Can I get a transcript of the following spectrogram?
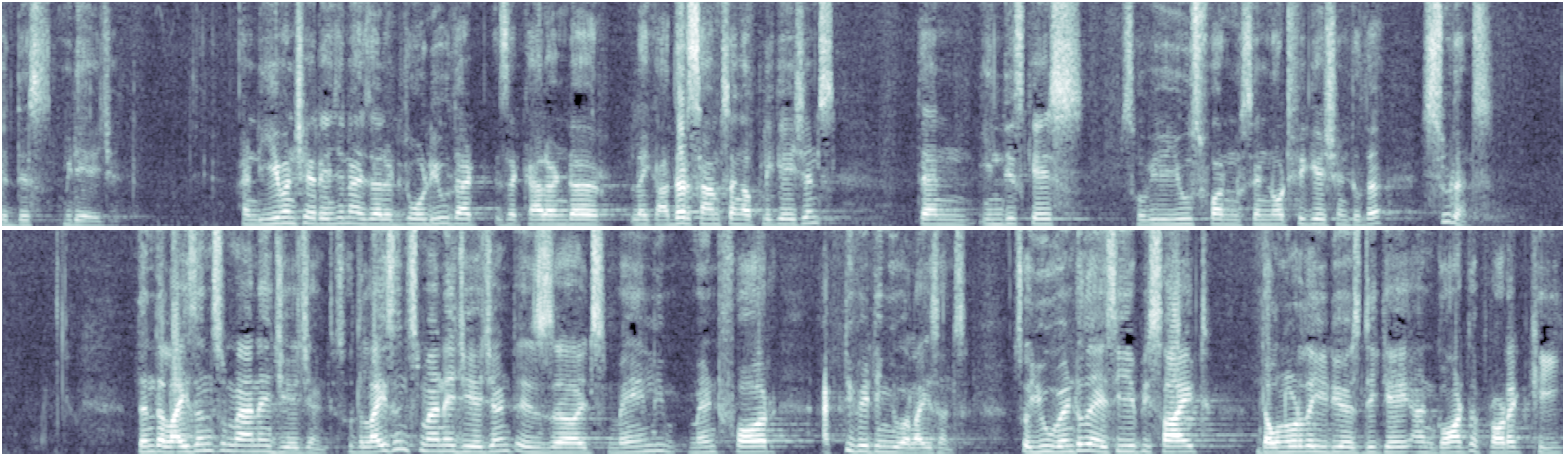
with this media agent. And even share engine, as I already told you, that is a calendar like other Samsung applications. Then in this case, so we use for send notification to the students. Then the license manage agent. So the license manage agent is uh, it's mainly meant for activating your license. So you went to the SEAP site, download the EDU SDK and got the product key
